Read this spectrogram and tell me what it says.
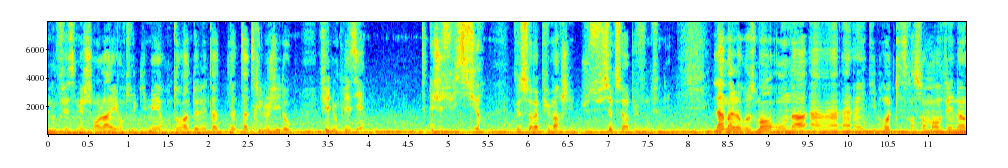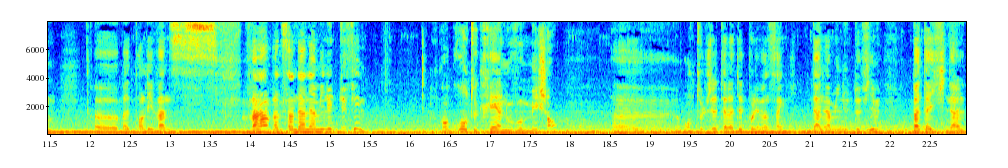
nous fais ce méchant là et entre guillemets on t'aura donné ta, trilogie donc fais-nous plaisir. Et je suis sûr que ça aurait pu marcher. Je suis sûr que ça aurait pu fonctionner. Là malheureusement on a un, Eddie Brock qui se transforme en Venom euh, bah, dans les 20, 20 25 dernières minutes du film. En gros on te crée un nouveau méchant euh, on te le jette à la tête pour les 25 dernières minutes de film bataille finale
